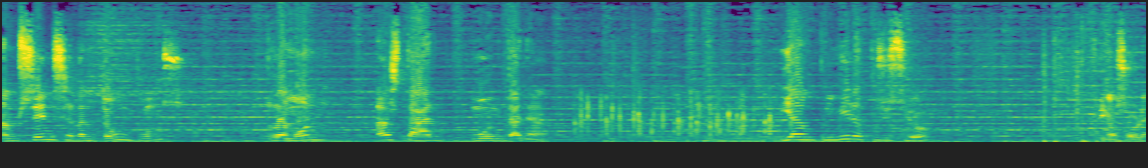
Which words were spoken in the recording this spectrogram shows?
amb 171 punts, Ramon Estany Muntanyà. I en primera posició, tinc el sobre,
